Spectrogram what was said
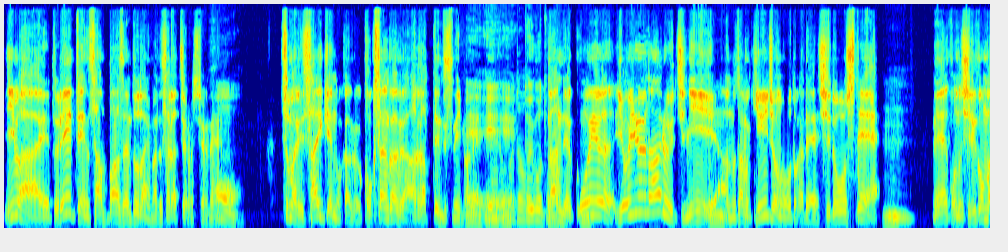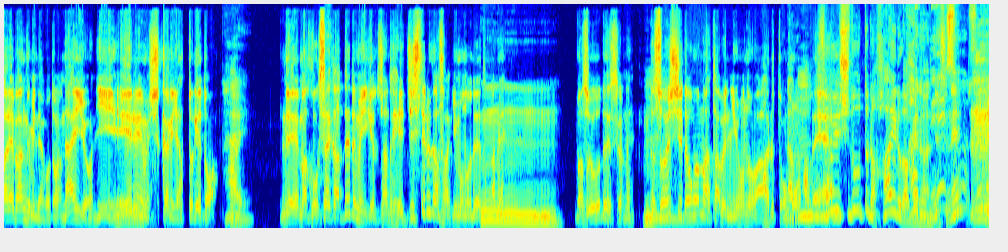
今、えー、と0.3%台まで下がっちゃいましたよね。つまり債券の価格国債の価格が上がってんですね今ね。ええええなるほどということはなんでこういう余裕のあるうちに、うんあの多分金融庁の方とかで指導して、うんうんね、このシリコンバレー番組みたいなことがないように、うん ALM しっかりやっとけと。はいはい。で、まあ、国債買ってでもいいけどちゃんとヘッジしてるか先物でとかね、うんうんうんまあ、そういうことですよね。うん。でそういう指導がまあ多分日本の方はあるとうん思うので。そういう指導っていうのは入るわけなんですね。入るね。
